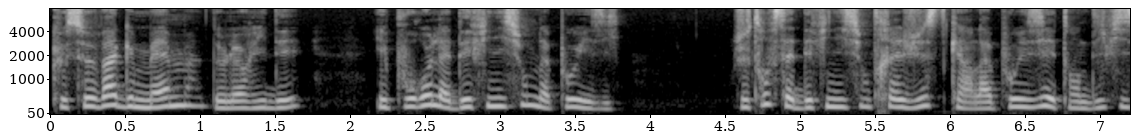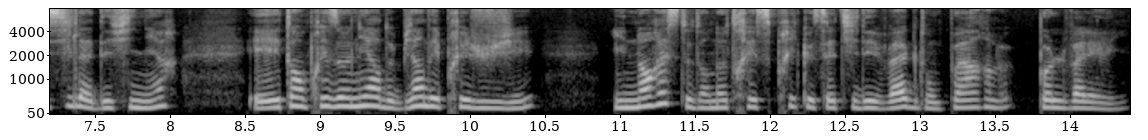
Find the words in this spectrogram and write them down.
que ce vague même de leur idée est pour eux la définition de la poésie. Je trouve cette définition très juste car la poésie étant difficile à définir et étant prisonnière de bien des préjugés, il n'en reste dans notre esprit que cette idée vague dont parle Paul Valéry.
